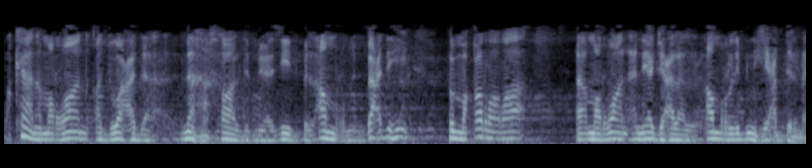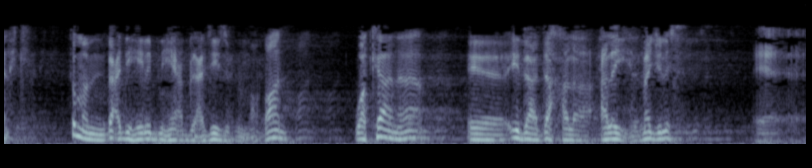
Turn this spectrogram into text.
وكان مروان قد وعد ابنها خالد بن يزيد بالأمر من بعده ثم قرر مروان أن يجعل الأمر لابنه عبد الملك. ثم من بعده لابنه عبد العزيز بن مروان وكان آه، إذا دخل عليه المجلس آه،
